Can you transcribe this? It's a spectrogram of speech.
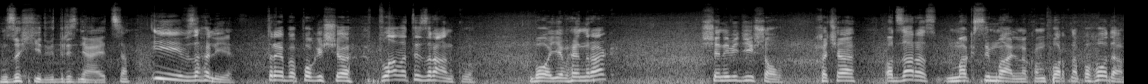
захід відрізняється. І взагалі треба поки що плавати зранку, бо Євген Рак ще не відійшов. Хоча от зараз максимально комфортна погода,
